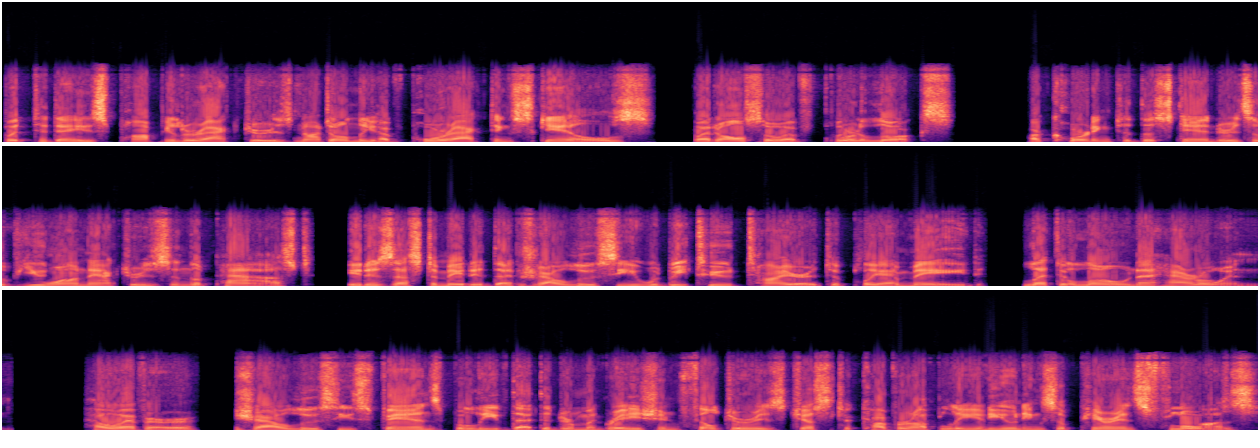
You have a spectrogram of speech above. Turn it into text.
but today's popular actors not only have poor acting skills, but also have poor looks. According to the standards of Yuan actors in the past, it is estimated that Zhao Lusi would be too tired to play a maid, let alone a heroine. However, Zhao Lusi's fans believe that the dermabrasion filter is just to cover up Liu Yuning's appearance flaws,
